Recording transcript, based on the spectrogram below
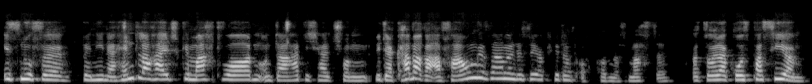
ist nur für Bernina Händler halt gemacht worden. Und da hatte ich halt schon mit der Kamera Erfahrung gesammelt. Deswegen habe ich gedacht, ach komm, das machst du. Was soll da groß passieren?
